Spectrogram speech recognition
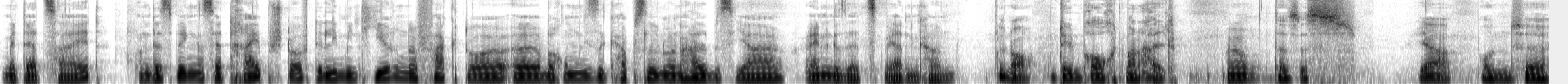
mit der Zeit. Und deswegen ist der Treibstoff der limitierende Faktor, äh, warum diese Kapsel nur ein halbes Jahr eingesetzt werden kann. Genau, den braucht man halt. Ja. Das ist ja, und äh,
